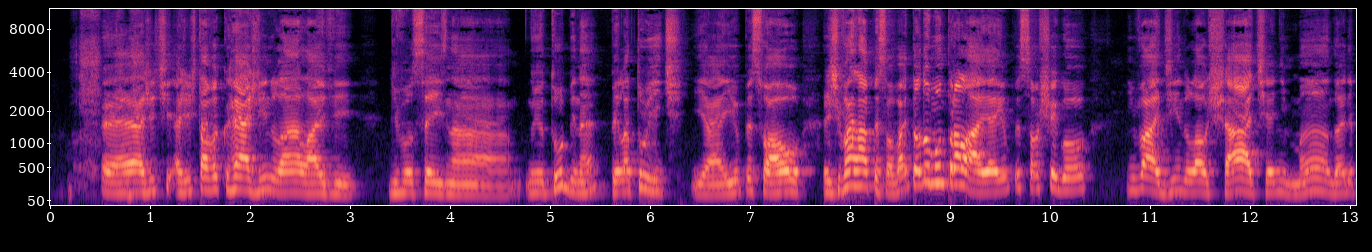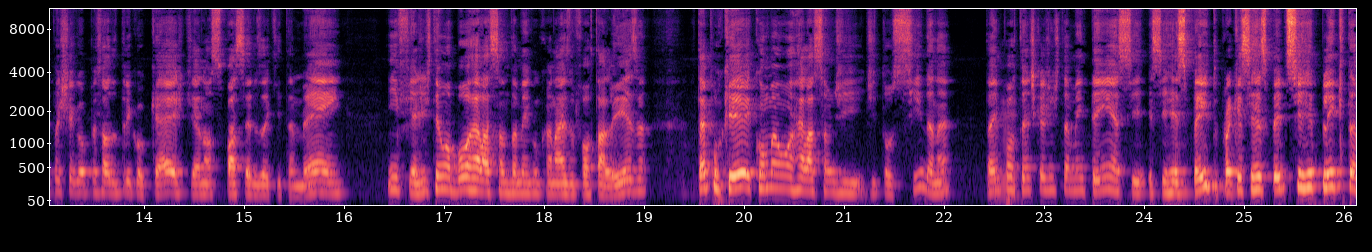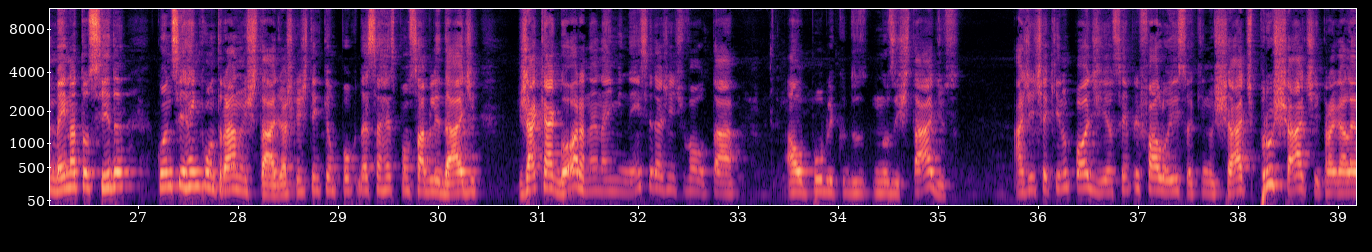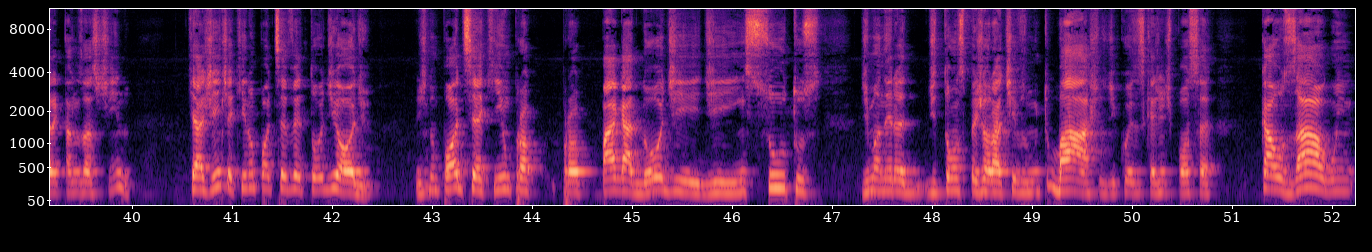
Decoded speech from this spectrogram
É, a gente, a gente tava reagindo lá à live de vocês na, no YouTube, né? Pela Twitch. E aí o pessoal. A gente vai lá, pessoal, vai todo mundo pra lá. E aí o pessoal chegou invadindo lá o chat, animando. Aí depois chegou o pessoal do Tricocast, que é nossos parceiros aqui também. Enfim, a gente tem uma boa relação também com canais do Fortaleza. Até porque, como é uma relação de, de torcida, né? Então é importante que a gente também tenha esse, esse respeito, para que esse respeito se replique também na torcida quando se reencontrar no estádio. Acho que a gente tem que ter um pouco dessa responsabilidade, já que agora, né, na iminência da gente voltar ao público do, nos estádios, a gente aqui não pode ir. Eu sempre falo isso aqui no chat, para o chat e para a galera que está nos assistindo, que a gente aqui não pode ser vetor de ódio. A gente não pode ser aqui um, pro, propagador de, de insultos de maneira de tons pejorativos muito baixos, de coisas que a gente possa causar algum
